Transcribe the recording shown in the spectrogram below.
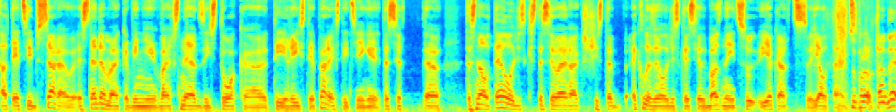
attiecības sarauj. Es nedomāju, ka viņi vairs neatzīst to, ka tie ir īstie pareizticīgi. Tas, ir, e, tas nav teoloģisks, tas ir vairāk šis eklezioloģiskais, ja baznīcas iekārtas jautājums. Nu, protams, ne,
